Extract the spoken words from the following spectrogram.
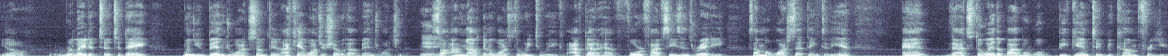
you know relate it to today. When you binge watch something, I can't watch a show without binge watching it. Yeah, So yeah. I'm not gonna watch the week to week. I've got to have four or five seasons ready because I'm gonna watch that thing to the end. And that's the way the Bible will begin to become for you.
